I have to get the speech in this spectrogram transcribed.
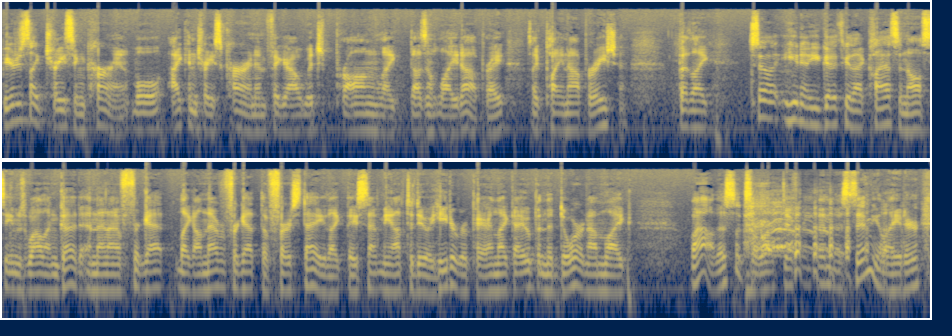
but you're just like tracing current. Well, I can trace current and figure out which prong like doesn't light up, right? It's like playing operation, but like. So you know, you go through that class and all seems well and good, and then I forget. Like I'll never forget the first day. Like they sent me out to do a heater repair, and like I opened the door and I'm like, wow, this looks a lot different than the simulator.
